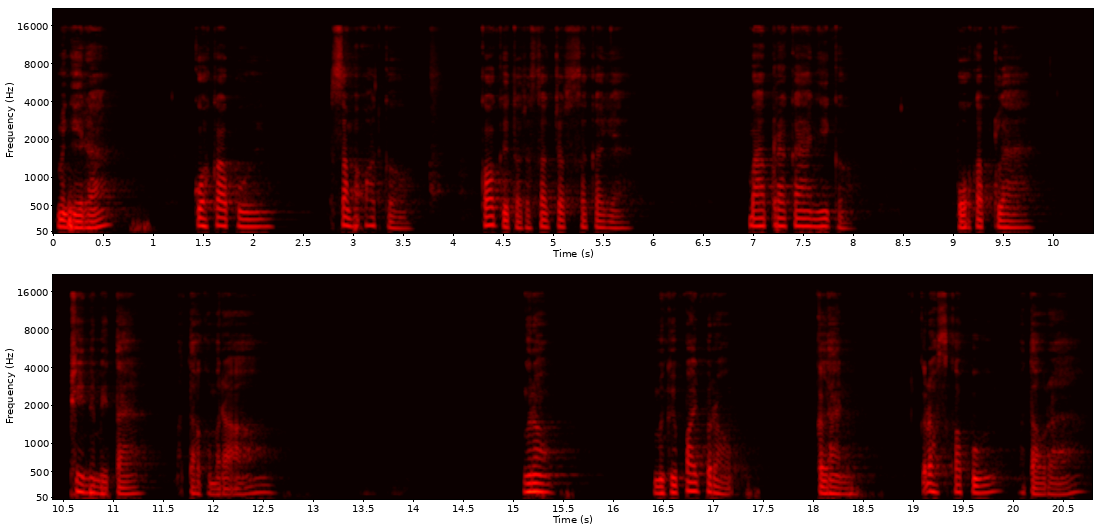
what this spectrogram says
Mengira kuah kapui sama ot ko có kỳ tỏ sắc cho sakaya ba praka nhi ko po kap kla phi ne ta mà tao cầm ra áo ngno mình cứ pai pro klan kras kapui mà tao ra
